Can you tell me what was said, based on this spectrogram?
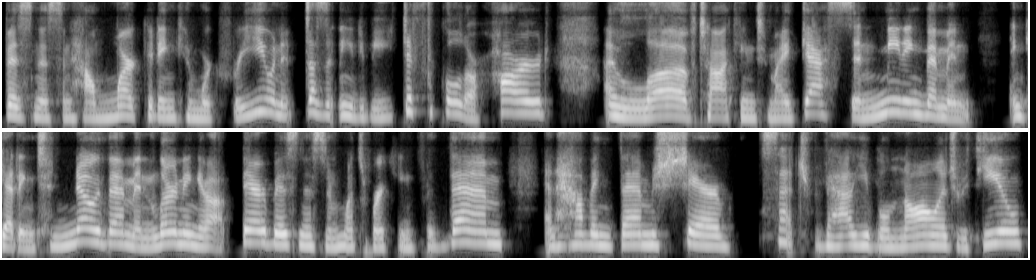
business and how marketing can work for you. And it doesn't need to be difficult or hard. I love talking to my guests and meeting them and, and getting to know them and learning about their business and what's working for them and having them share such valuable knowledge with you.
